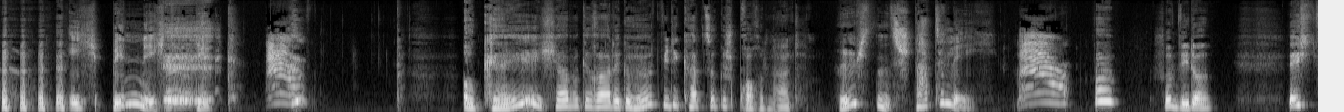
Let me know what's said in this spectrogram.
ich bin nicht dick. Okay, ich habe gerade gehört, wie die Katze gesprochen hat. Höchstens stattelig. Ah, schon wieder. Ich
